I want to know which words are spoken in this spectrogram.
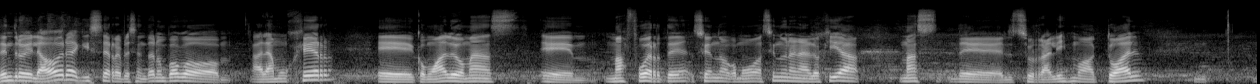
Dentro de la obra quise representar un poco a la mujer eh, como algo más, eh, más fuerte, siendo como haciendo una analogía más del surrealismo actual,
